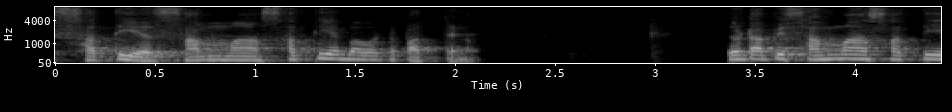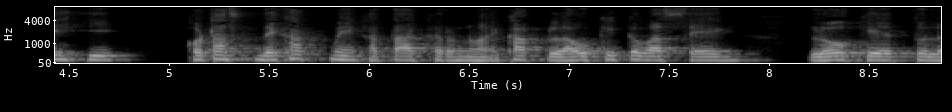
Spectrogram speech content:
සතිය සම්මා සතිය බවට පත් වෙනවා. එතකොට අපි සම්මා සතියෙහි කොටස් දෙකක් මේ කතා කරනවා. එකක් ලෞකික වශයෙන් ලෝකයේ තුල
